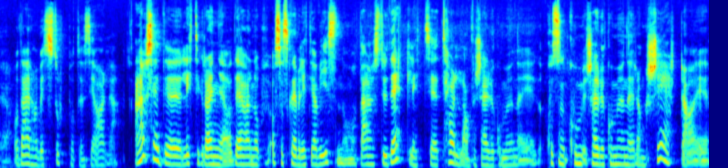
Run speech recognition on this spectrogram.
Ja. og der har vi et stort potensial. Jeg har sett eh, litt, og det har jeg også skrevet litt i avisen om, at jeg har studert litt eh, tallene for Skjervøy kommune. Hvordan Skjervøy kommune er rangert da,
